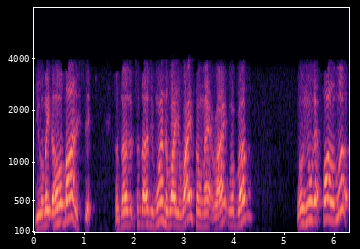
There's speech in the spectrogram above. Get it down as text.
you're gonna make the whole body sick. Sometimes sometimes you wonder why your wife don't act right. Well, brother, well you don't got to look.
